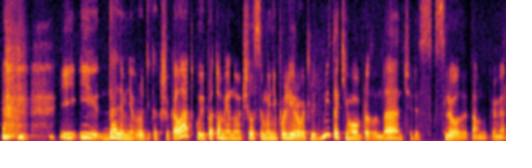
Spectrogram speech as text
и, и дали мне вроде как шоколадку, и потом я научился манипулировать людьми таким образом, да, через слезы там, например.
